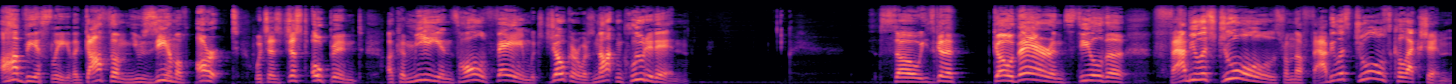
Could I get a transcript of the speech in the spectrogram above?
obviously, the Gotham Museum of Art, which has just opened a comedian's Hall of Fame, which Joker was not included in. So he's gonna go there and steal the fabulous jewels from the Fabulous Jewels collection,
